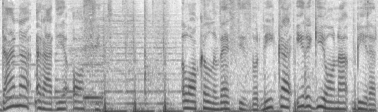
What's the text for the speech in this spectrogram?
dana radija Osvit. Lokalne vesti iz Vornika i regiona Birač.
